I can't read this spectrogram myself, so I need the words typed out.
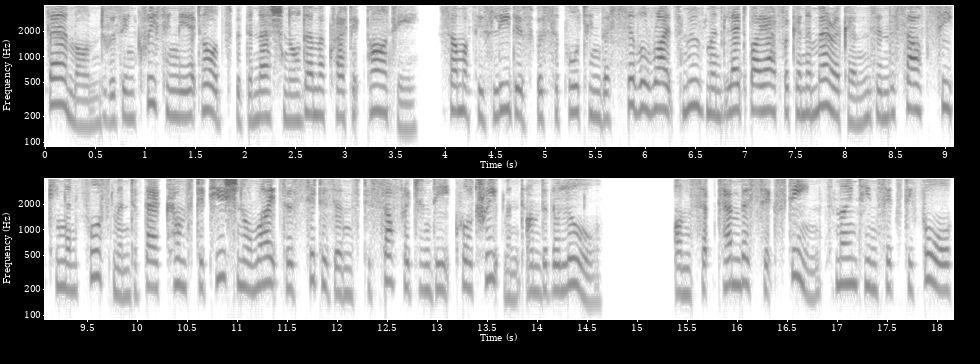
Thurmond was increasingly at odds with the National Democratic Party, some of whose leaders were supporting the civil rights movement led by African Americans in the South seeking enforcement of their constitutional rights as citizens to suffrage and equal treatment under the law. On September 16, 1964,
